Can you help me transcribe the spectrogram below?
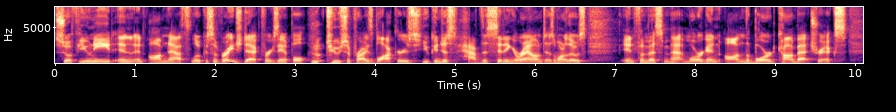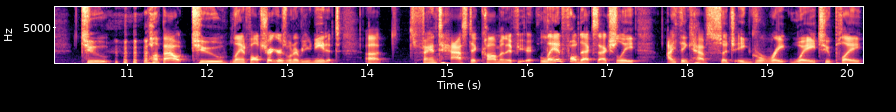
So if you need in an Omnath Locus of Rage deck, for example, hmm? two surprise blockers, you can just have this sitting around as one of those infamous Matt Morgan on the board combat tricks to pump out two landfall triggers whenever you need it. Uh, fantastic common. If you, landfall decks actually, I think, have such a great way to play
